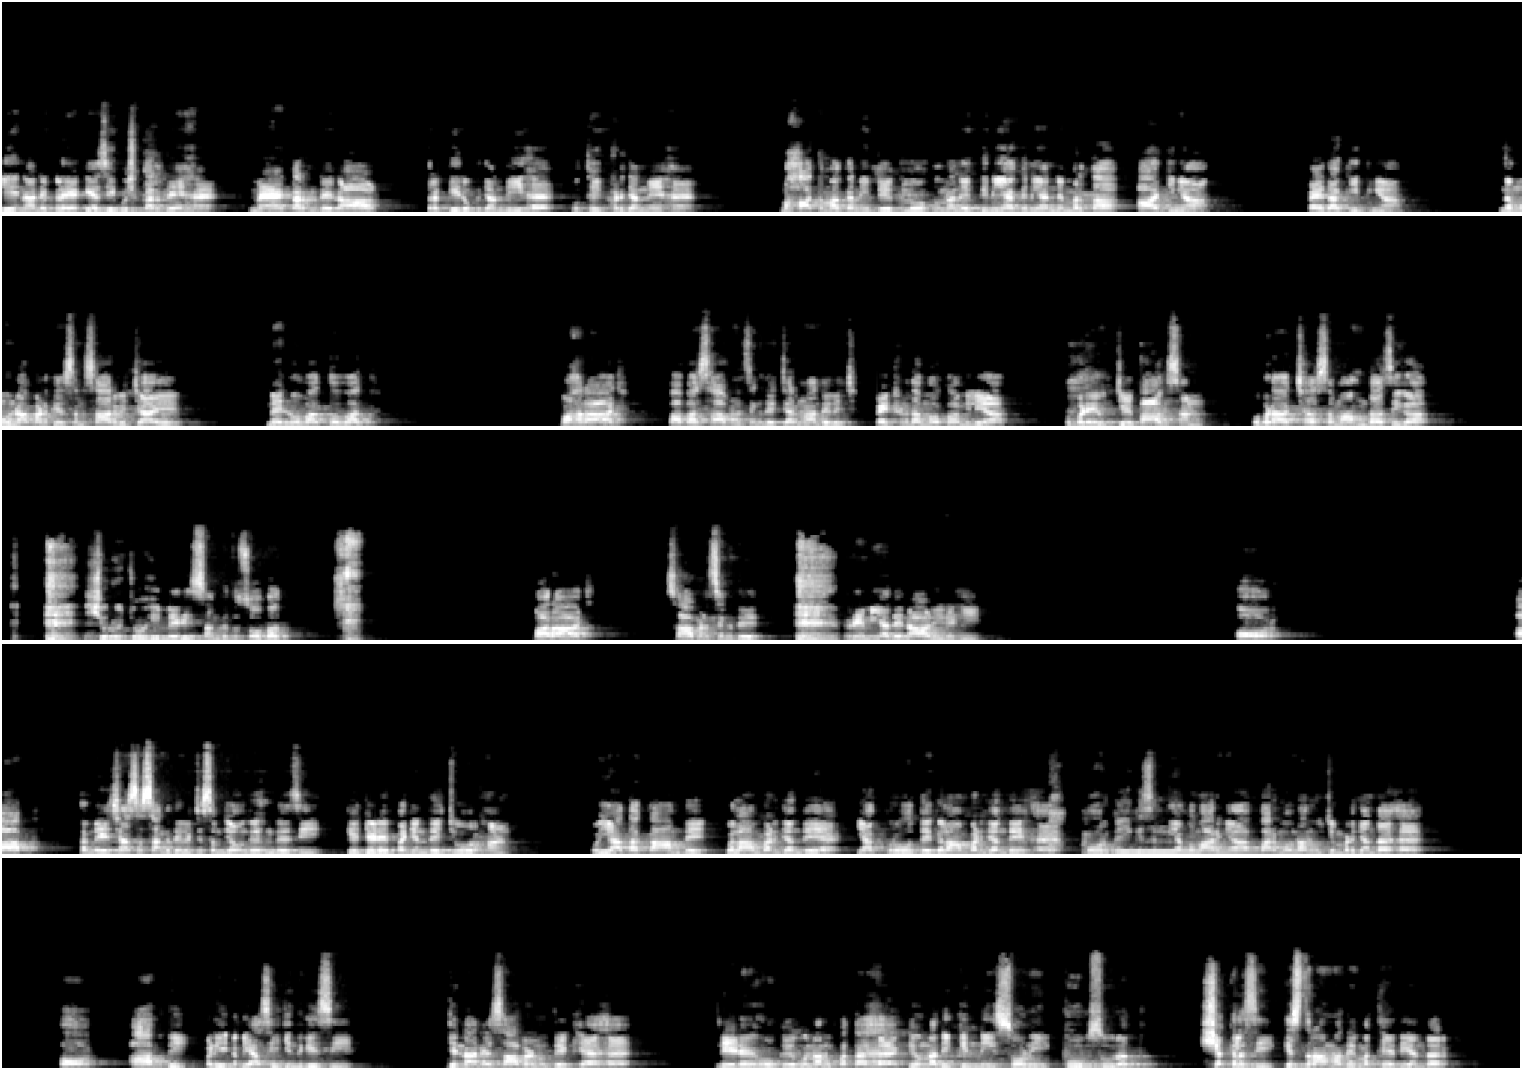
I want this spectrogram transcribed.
ਇਹ ਨਾ ਨਿਕਲੇ ਕਿ ਅਸੀਂ ਕੁਝ ਕਰਦੇ ਹਾਂ। ਮੈਂ ਕਰਨ ਦੇ ਨਾਲ ਤਰੱਕੀ ਰੁਕ ਜਾਂਦੀ ਹੈ, ਉੱਥੇ ਖੜ ਜਾਂਦੇ ਹੈ। ਮਹਾਤਮਾ ਕਰਨੀ ਦੇਖ ਲਓ, ਉਹਨਾਂ ਨੇ ਕਿੰਨੀਆਂ ਕਿੰਨੀਆਂ ਨਿਮਰਤਾ ਆਜੀਆਂ, ਪੈਦਾ ਕੀਤੀਆਂ। ਨਮੂਨਾ ਬਣ ਕੇ ਸੰਸਾਰ ਵਿੱਚ ਆਏ। ਮੈਨੂੰ ਵੱਧ ਤੋਂ ਵੱਧ ਮਹਾਰਾਜ ਬਾਬਾ ਸਾਵਣ ਸਿੰਘ ਦੇ ਚਰਨਾਂ ਦੇ ਵਿੱਚ ਬੈਠਣ ਦਾ ਮੌਕਾ ਮਿਲਿਆ। ਉਹ ਬੜੇ ਉੱਚੇ ਭਾਗ ਸਨ। ਉਹ ਬੜਾ ਅੱਛਾ ਸਮਾਂ ਹੁੰਦਾ ਸੀਗਾ। ਸ਼ੁਰੂ ਚੋਂ ਹੀ ਮੇਰੀ ਸੰਗਤ ਸੋਬਤ ਮਹਾਰਾਜ ਸਾਵਣ ਸਿੰਘ ਦੇ ਪ੍ਰੇਮੀਆਂ ਦੇ ਨਾਲ ਹੀ ਰਹੀ ਔਰ ਆਪ ਹਮੇਸ਼ਾ ਸਤਸੰਗ ਦੇ ਵਿੱਚ ਸਮਝਾਉਂਦੇ ਹੁੰਦੇ ਸੀ ਕਿ ਜਿਹੜੇ ਭਜਨ ਦੇ ਚੋਰ ਹਨ, ਉਹ ਜਾਂ ਤਾਂ ਕਾਮ ਦੇ ਗੁਲਾਮ ਬਣ ਜਾਂਦੇ ਹੈ ਜਾਂ ਕ੍ਰੋਧ ਦੇ ਗੁਲਾਮ ਬਣ ਜਾਂਦੇ ਹੈ। ਹੋਰ ਕਈ ਕਿਸਮ ਦੀਆਂ ਬਿਮਾਰੀਆਂ ਭਰਮ ਉਹਨਾਂ ਨੂੰ ਚਿੰਬੜ ਜਾਂਦਾ ਹੈ। ਔਰ ਆਪ ਦੀ ਬੜੀ ਅਭਿਆਸੀ ਜ਼ਿੰਦਗੀ ਸੀ। ਜਿਨ੍ਹਾਂ ਨੇ ਸਾਵਣ ਨੂੰ ਦੇਖਿਆ ਹੈ, ਨੇੜੇ ਹੋ ਕੇ ਉਹਨਾਂ ਨੂੰ ਪਤਾ ਹੈ ਕਿ ਉਹਨਾਂ ਦੀ ਕਿੰਨੀ ਸੋਹਣੀ, ਖੂਬਸੂਰਤ ਸ਼ਕਲ ਸੀ। ਕਿਸ ਤਰ੍ਹਾਂ ਉਹਨਾਂ ਦੇ ਮੱਥੇ ਦੇ ਅੰਦਰ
